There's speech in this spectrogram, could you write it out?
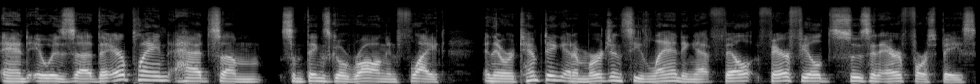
and it was uh, the airplane had some some things go wrong in flight, and they were attempting an emergency landing at Fairfield Suisun Air Force Base.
